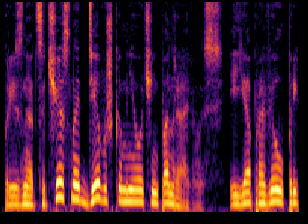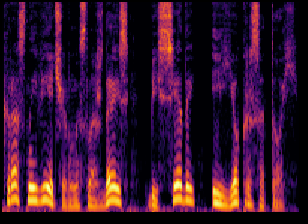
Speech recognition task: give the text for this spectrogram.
Признаться честно, девушка мне очень понравилась, и я провел прекрасный вечер, наслаждаясь беседой и ее красотой.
